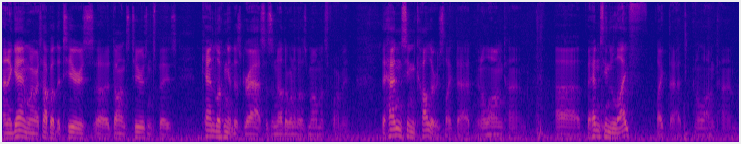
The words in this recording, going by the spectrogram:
And again, when I talk about the tears, uh, Don's tears in space, Ken looking at this grass is another one of those moments for me. They hadn't seen colors like that in a long time. Uh, they hadn't seen life like that in a long time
